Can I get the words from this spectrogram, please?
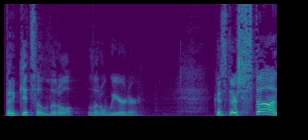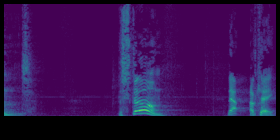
but it gets a little, a little weirder because they're stunned. The stone. Now, okay,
